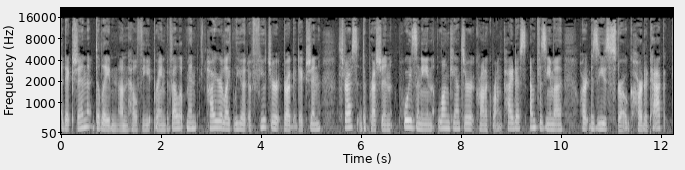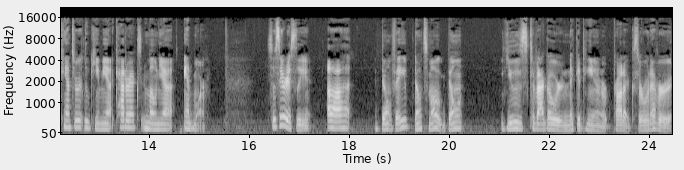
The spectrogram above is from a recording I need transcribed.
addiction, delayed and unhealthy brain development, higher likelihood of future drug addiction, stress, depression, poisoning, lung cancer, chronic bronchitis, emphysema, heart disease, stroke, heart attack, cancer, leukemia, cataracts, pneumonia, and more. So seriously, uh don't vape, don't smoke, don't use tobacco or nicotine or products or whatever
